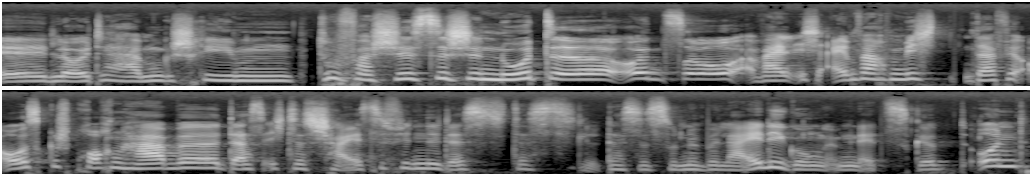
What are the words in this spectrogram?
äh, Leute haben geschrieben, du faschistische Note und so, weil ich einfach mich dafür ausgesprochen habe, dass ich das scheiße finde, dass, dass, dass es so eine Beleidigung im Netz gibt. Und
